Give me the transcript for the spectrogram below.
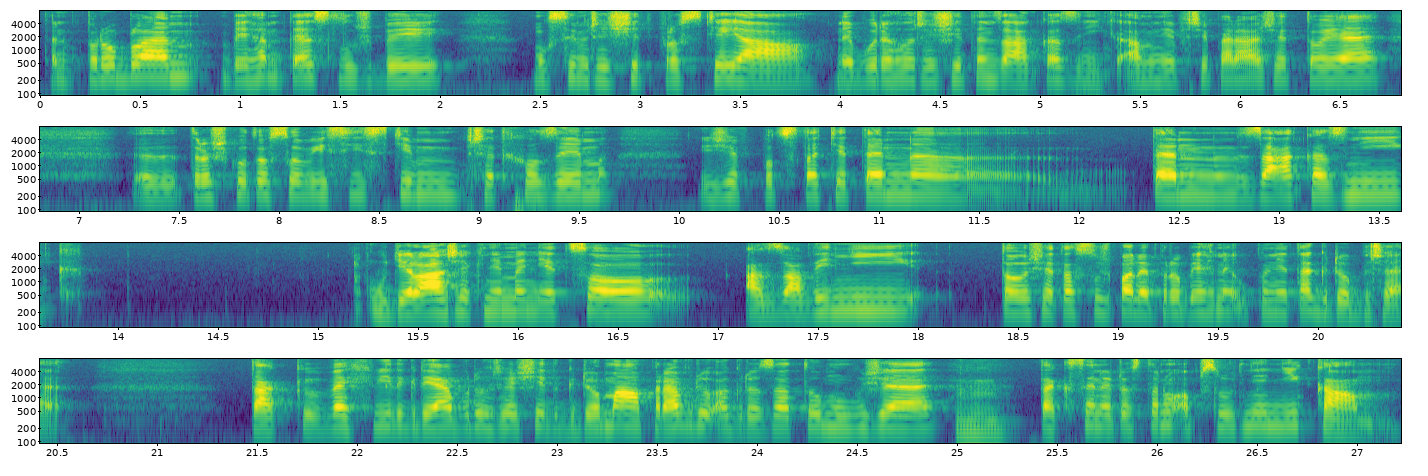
Ten problém během té služby musím řešit prostě já, nebude ho řešit ten zákazník. A mně připadá, že to je, eh, trošku to souvisí s tím předchozím, že v podstatě ten, ten zákazník udělá, řekněme, něco a zaviní to, že ta služba neproběhne úplně tak dobře, tak ve chvíli, kdy já budu řešit, kdo má pravdu a kdo za to může, mm. tak se nedostanu absolutně nikam.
